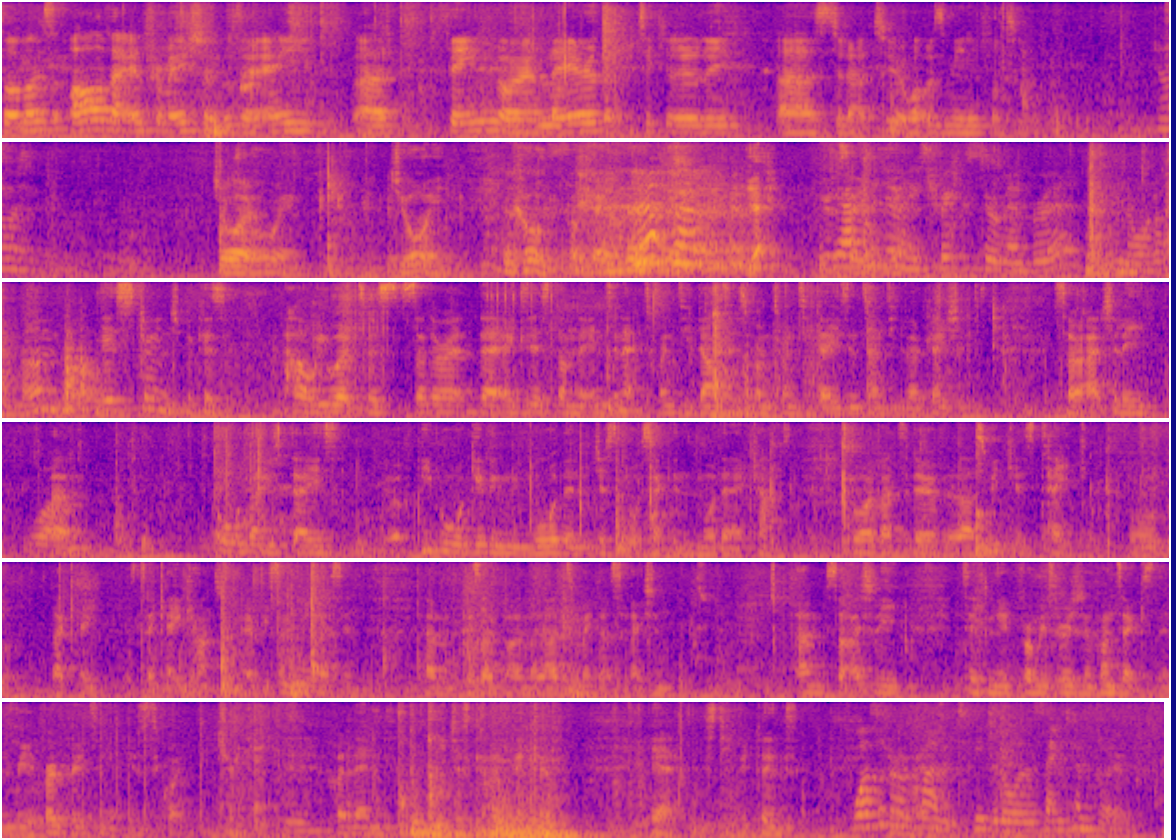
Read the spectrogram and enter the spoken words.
So amongst all of that information, was there any uh, thing or layer that particularly uh, stood out to you, or what was meaningful to you? Joy. Joy. Joy. Joy. Cool. Okay. yeah. Do you have to do any tricks to remember it in order? Um, it's strange because how we worked was so there are, there exist on the internet 20 dances from 20 days in 20 locations. So actually, um, all those days, people were giving me more than just four seconds, more than eight counts. So what I've had to do over the last week is take for like eight, let's take eight counts from every single person because um, I'm allowed to make that selection. Um, so actually taking it from its original context and reappropriating it is quite tricky. But then you just kind of think of, yeah, stupid things. Was it a requirement to keep it all in the same tempo?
